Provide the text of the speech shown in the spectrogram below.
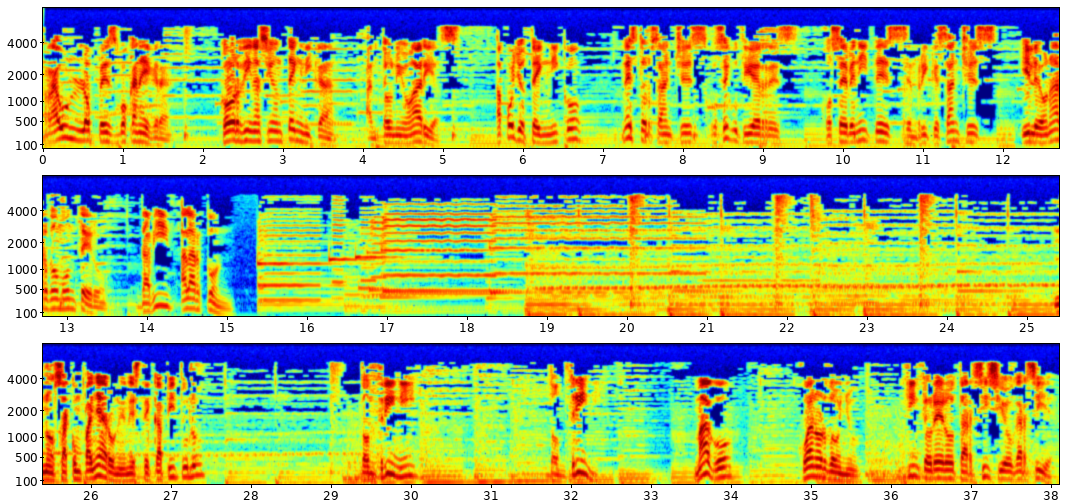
Raúl López Bocanegra. Coordinación técnica, Antonio Arias. Apoyo técnico, Néstor Sánchez, José Gutiérrez, José Benítez, Enrique Sánchez y Leonardo Montero. David Alarcón. Nos acompañaron en este capítulo Don Trini, Don Trini, Mago, Juan Ordoño, Tintorero Tarcisio García.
